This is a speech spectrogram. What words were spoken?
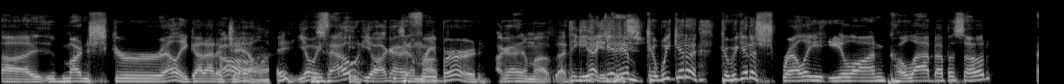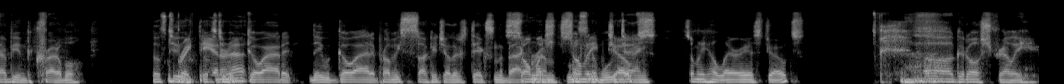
uh, Martin Shkreli got out of jail. Oh, Yo, he's, he's out. Yo, I got he's a free up. bird. I got him up. I think he, yeah, get him. Can we get a can we get a Shkreli Elon collab episode? That'd be incredible. Those two break the internet. Would go at it. They would go at it. Probably suck each other's dicks in the back so room. Much, so many jokes. So many hilarious jokes. oh, good old Shkreli.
